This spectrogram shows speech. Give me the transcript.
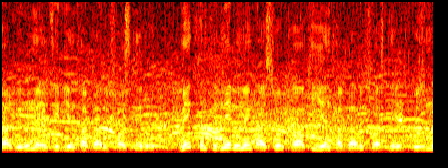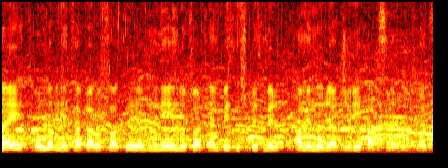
տարբերում է հենց իր ենթակառուցվածքներով։ Մենք խնդիրներ ունենք այսօր քաղաքի ենթակառուցվածքների։ Կուզնայի բոլոր ենթակառուցվածքները լինեին լուծված այնպես ինչպես մեր ամենօրյա ջրի հարցն է լուծված։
